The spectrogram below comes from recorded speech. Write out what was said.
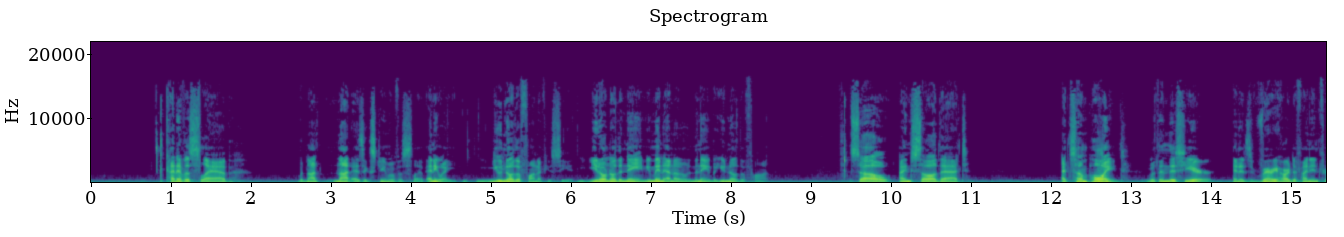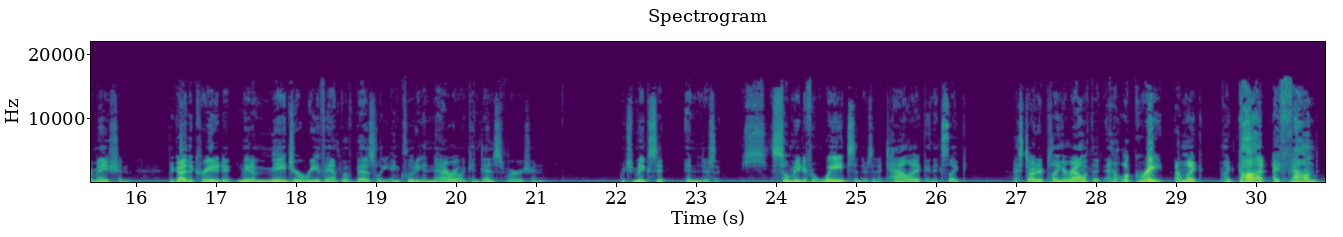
kind of a slab, but not not as extreme of a slab. Anyway, you know the font if you see it. You don't know the name. You may not know the name, but you know the font. So I saw that at some point within this year, and it's very hard to find information. The guy that created it made a major revamp of Besley, including a narrow and condensed version, which makes it. And there's a, so many different weights, and there's an italic, and it's like I started playing around with it, and it looked great. I'm like, my God, I found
